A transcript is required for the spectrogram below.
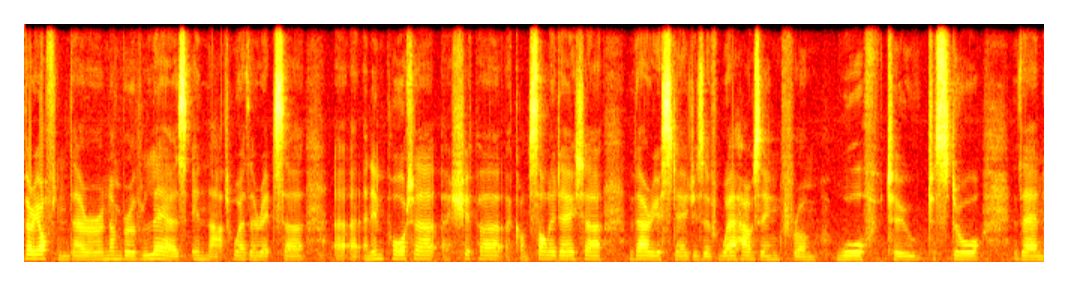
very often there are a number of layers in that, whether it's a, a, an importer, a shipper, a consolidator, various stages of warehousing from wharf to, to store, then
